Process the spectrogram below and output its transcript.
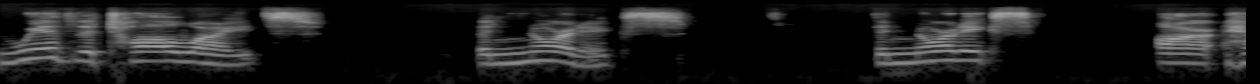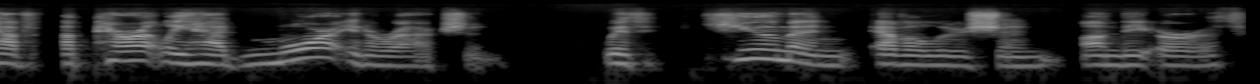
With the tall whites, the Nordics, the Nordics are have apparently had more interaction with human evolution on the earth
